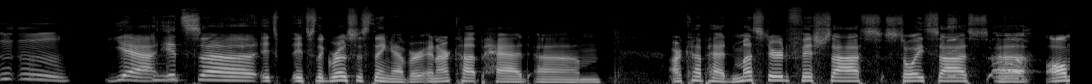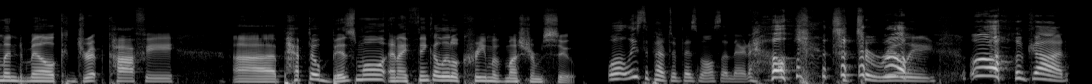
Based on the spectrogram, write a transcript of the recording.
Mm-mm. Yeah, it's uh, it's it's the grossest thing ever. And our cup had um, our cup had mustard, fish sauce, soy sauce, uh, almond milk, drip coffee, uh, Pepto Bismol, and I think a little cream of mushroom soup Well, at least the Pepto Bismol's in there to help. to, to really. oh God,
